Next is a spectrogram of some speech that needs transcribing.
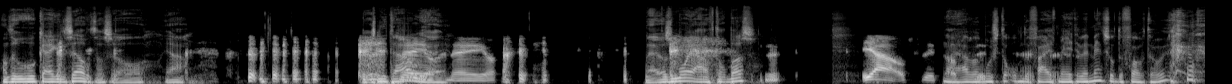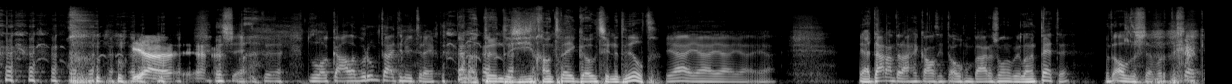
Want hoe, hoe kijken we zelf? Was al, ja... Dat is niet te houden. Nee joh, nee joh. Nee, dat was een mooie avond toch Bas? Ja, absoluut. Nou ja, absoluut. we moesten om de vijf meter met mensen op de foto, hè? ja, ja. Dat is echt uh, de lokale beroemdheid in Utrecht. ja, maar het punt is, je ziet gewoon twee goats in het wild. Ja, ja, ja, ja, ja. Ja, daaraan draag ik altijd openbare zonnebril en pet, hè? Want anders uh, wordt het te gek.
